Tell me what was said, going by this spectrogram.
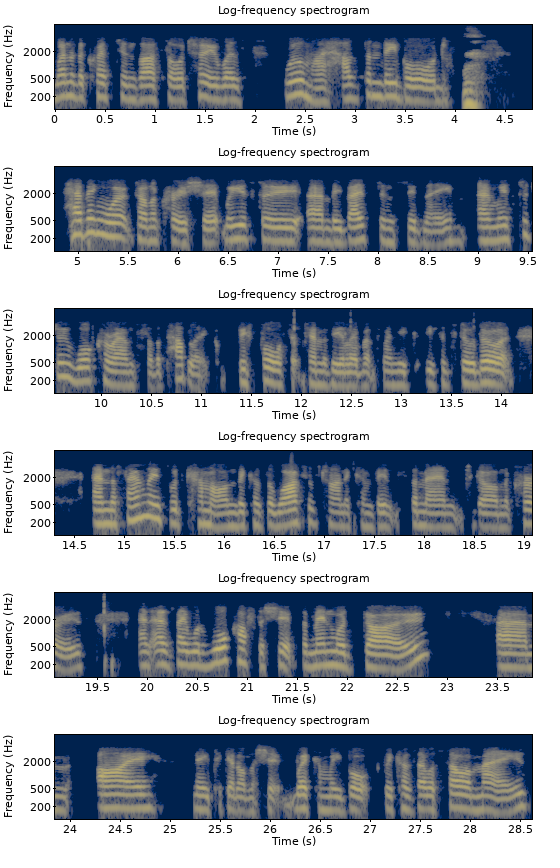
one of the questions I saw too was, will my husband be bored? Having worked on a cruise ship, we used to um, be based in Sydney, and we used to do walkarounds for the public before September the 11th, when you you could still do it. And the families would come on because the wife was trying to convince the man to go on the cruise. And as they would walk off the ship, the men would go, um, I need to get on the ship. Where can we book? Because they were so amazed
